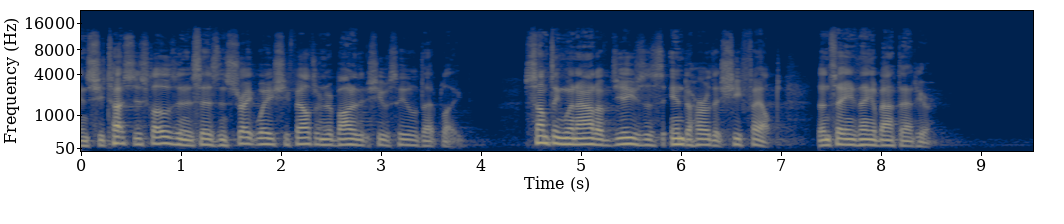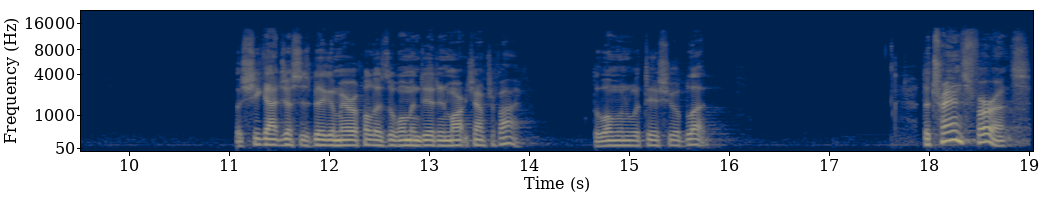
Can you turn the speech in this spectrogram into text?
And she touched his clothes, and it says, And straightway she felt in her body that she was healed of that plague. Something went out of Jesus into her that she felt. Doesn't say anything about that here. But she got just as big a miracle as the woman did in Mark chapter 5, the woman with the issue of blood. The transference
